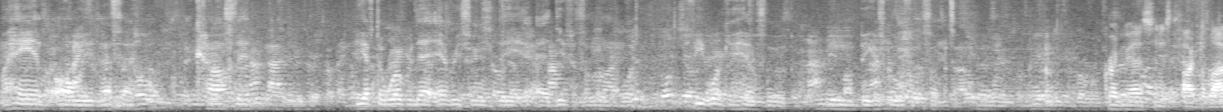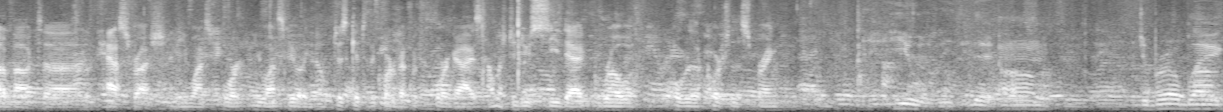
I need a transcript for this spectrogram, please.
My hands always. That's a, a constant. You have to work with that every single day at defensive line. Feet work and hips will be my biggest goal for the summertime. Greg Mattison has talked a lot about uh, the pass rush, and he wants four. He wants to be able to just get to the quarterback with four guys. How much did you see that grow over the course of the spring? Huge. The, um, Jibreel Black,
